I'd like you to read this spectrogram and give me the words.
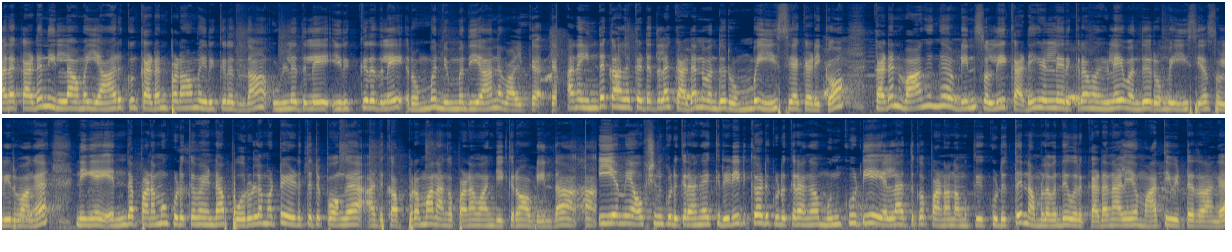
ஆனால் கடன் இல்லாமல் யாருக்கும் கடன் படாமல் இருக்கிறது தான் உள்ளதுலே இருக்கிறதுலே ரொம்ப நிம்மதியான வாழ்க்கை. ஆனால் இந்த காலகட்டத்தில் கடன் வந்து ரொம்ப ஈஸியாக கிடைக்கும். கடன் வாங்குங்க அப்படின்னு சொல்லி கடைகளில் இருக்கிறவங்களே வந்து ரொம்ப ஈஸி ஈஸியாக சொல்லிடுவாங்க நீங்கள் எந்த பணமும் கொடுக்க வேண்டாம். பொருளை மட்டும் எடுத்துகிட்டு போங்க. அதுக்கப்புறமா நாங்கள் பணம் வாங்கிக்கிறோம் அப்படின்னு தான் இஎம்ஐ ஆப்ஷன் கொடுக்குறாங்க. கிரெடிட் கார்டு கொடுக்குறாங்க. முன்கூட்டியே எல்லாத்துக்கும் பணம் நமக்கு கொடுத்து நம்மளை வந்து ஒரு கடனாலேயே மாற்றி விட்டுடுறாங்க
